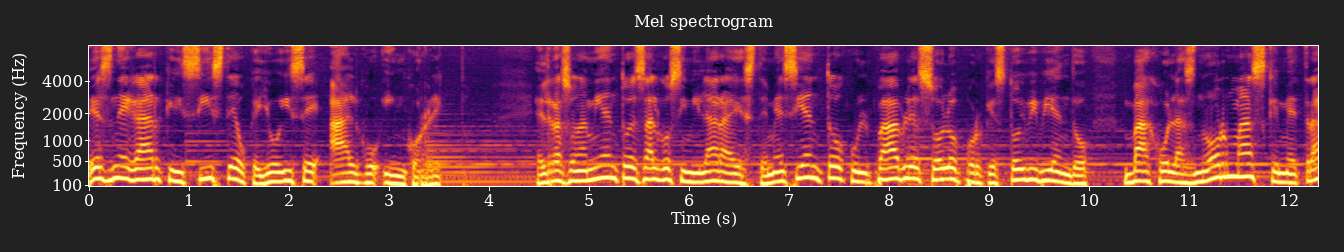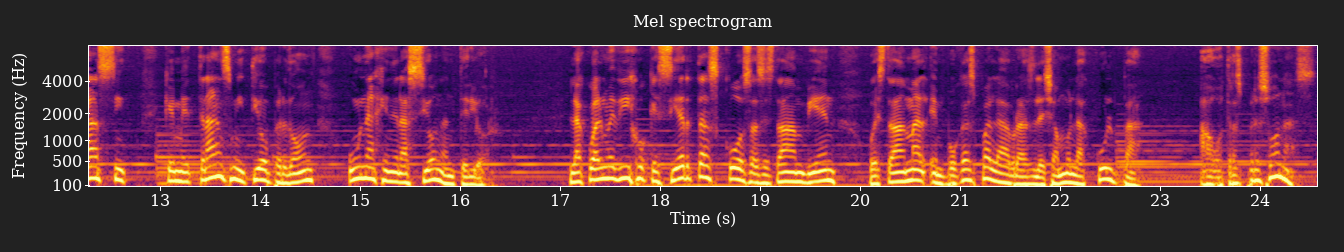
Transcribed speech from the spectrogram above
Es negar que hiciste o que yo hice algo incorrecto. El razonamiento es algo similar a este. Me siento culpable solo porque estoy viviendo bajo las normas que me, que me transmitió perdón, una generación anterior, la cual me dijo que ciertas cosas estaban bien o estaban mal. En pocas palabras, le echamos la culpa a otras personas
